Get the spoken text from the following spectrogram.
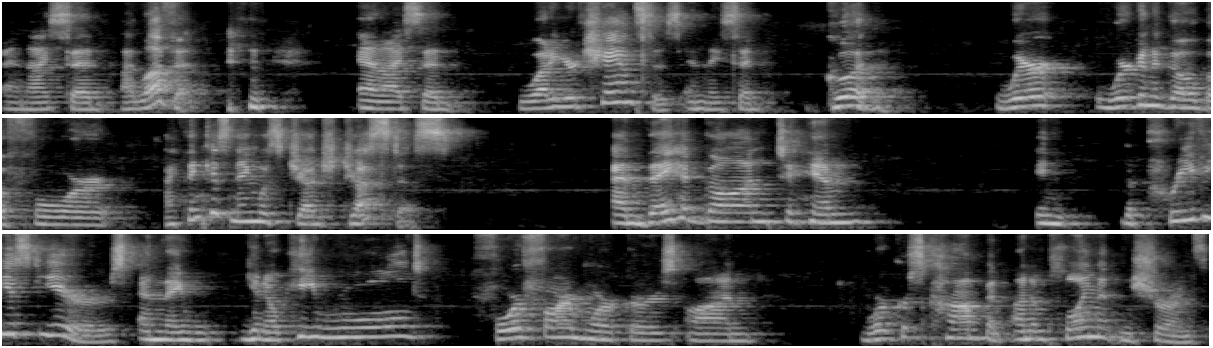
And I said, I love it. and I said, What are your chances? And they said, Good. We're we're gonna go before, I think his name was Judge Justice. And they had gone to him in the previous years, and they, you know, he ruled for farm workers on workers' comp and unemployment insurance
